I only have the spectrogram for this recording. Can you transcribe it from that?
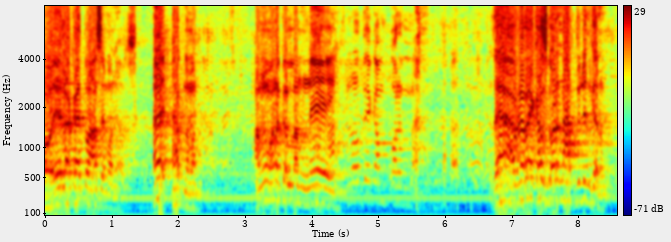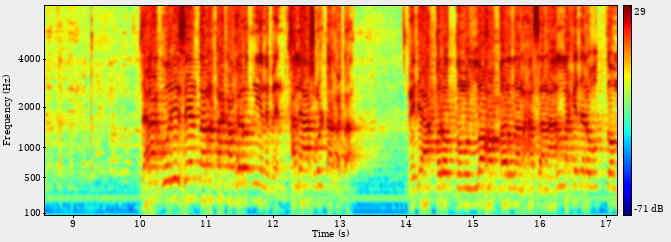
ও এলাকায় তো আছে মনে হচ্ছে। এই, হাত নামান। আমি মনে করলাম নেই। আপনারা কাজ করেন, হাত দিলেন কেন? যারা করেছেন, তারা টাকা ফেরত নিয়ে নেবেন, খালি আসল টাকাটা। এই যে আকবরতুল্লাহ কারদান হাসানা, আল্লাহকে যারা উত্তম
